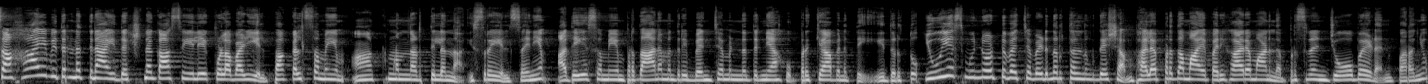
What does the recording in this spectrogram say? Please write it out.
സഹായ വിതരണത്തിനായി ദക്ഷിണ ഗാസയിലേക്കുള്ള വഴിയിൽ പകൽ സമയം ആക്രമണം നടത്തില്ലെന്ന് ഇസ്രയേൽ സൈന്യം. അതേസമയം പ്രധാനമന്ത്രി ബെഞ്ചമിൻ നെതന്യാഹു പ്രഖ്യാപനത്തെ എതിർത്തു. യു എസ് മുന്നോട്ട് വെച്ച വെടിനിർത്തൽ നിർദ്ദേശം ഫലപ്രദമായ പരിഹാരമാണെന്ന് പ്രസിഡന്റ് ജോ ബൈഡൻ പറഞ്ഞു.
